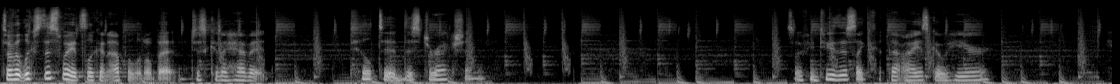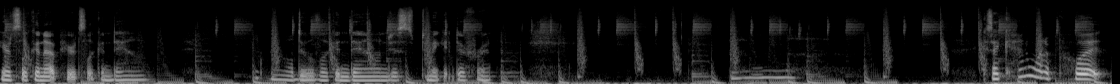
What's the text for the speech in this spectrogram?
So if it looks this way, it's looking up a little bit, just because I have it tilted this direction. So if you do this, like the eyes go here, here it's looking up, here it's looking down. Maybe we'll do a looking down just to make it different. Um, because I kind of want to put,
